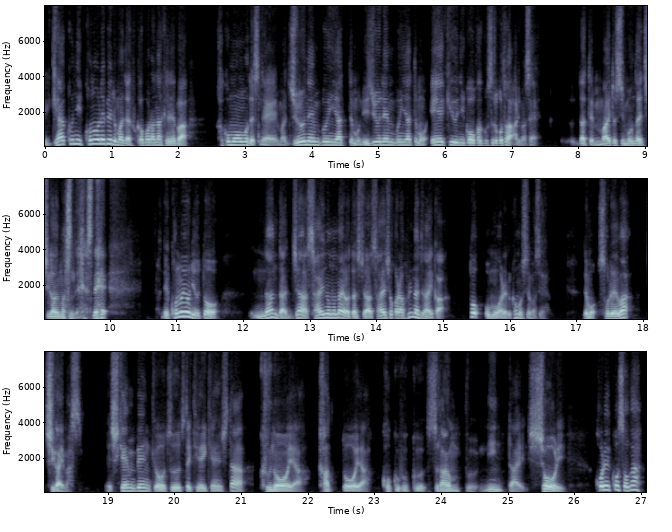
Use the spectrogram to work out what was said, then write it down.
で逆にこのレベルまでは深掘らなければ過去問をですね、まあ、10年分やっても20年分やっても永久に合格することはありません。だって毎年問題違いますんでですね。でこのように言うとなんだじゃあ才能のない私は最初から不利なんじゃないかと思われるかもしれません。でもそれは違います。試験勉強を通じて経験した苦悩や葛藤や克服、スランプ、忍耐、勝利、これこそが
